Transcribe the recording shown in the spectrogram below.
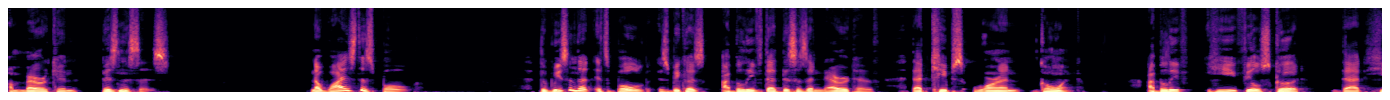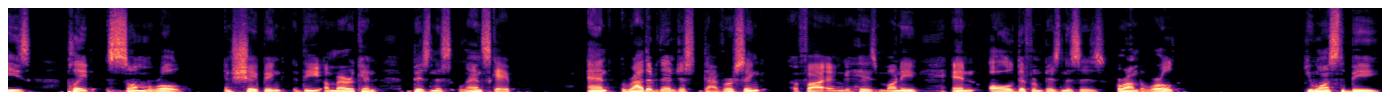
American businesses. Now, why is this bold? The reason that it's bold is because I believe that this is a narrative that keeps Warren going. I believe he feels good that he's played some role in shaping the American business landscape and rather than just diversifying his money in all different businesses around the world, he wants to be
